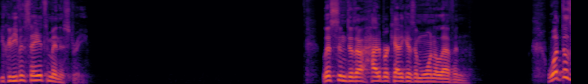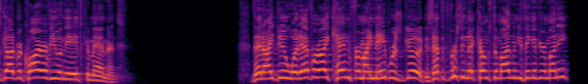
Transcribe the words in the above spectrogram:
You could even say it's ministry. Listen to the Heidelberg Catechism 111. What does God require of you in the eighth commandment? That I do whatever I can for my neighbor's good. Is that the first thing that comes to mind when you think of your money?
